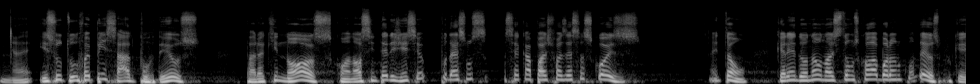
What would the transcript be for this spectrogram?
né? isso tudo foi pensado por Deus para que nós, com a nossa inteligência, pudéssemos ser capazes de fazer essas coisas. Então, querendo ou não, nós estamos colaborando com Deus, porque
